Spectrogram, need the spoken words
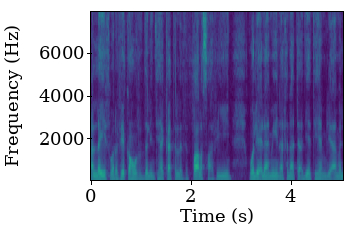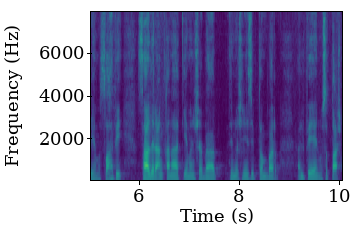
الليث ورفيقه ضد الانتهاكات التي تطال الصحفيين والإعلاميين أثناء تأديتهم لعملهم الصحفي. صادر عن قناة يمن شباب 22 سبتمبر 2016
